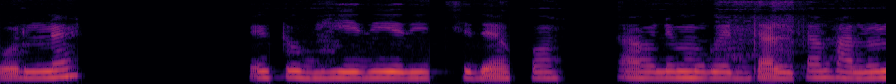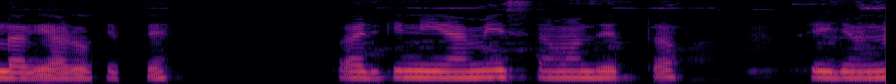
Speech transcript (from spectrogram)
করলে। একটু ঘি দিয়ে দিচ্ছি, দেখো। তাহলে মুগের ডালটা ভালো লাগে আরও খেতে। তো আজকে নিরামিষ আমাদের তো, সেই জন্য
